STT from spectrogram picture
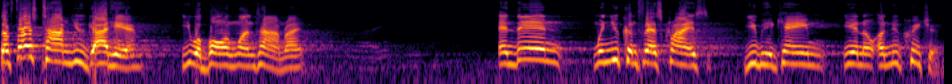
The first time you got here, you were born one time, right? right. And then when you confessed Christ, you became, you know, a new creature.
